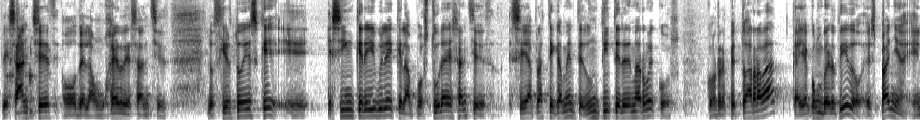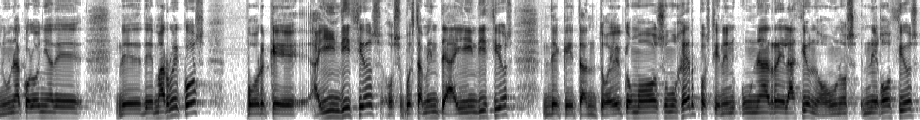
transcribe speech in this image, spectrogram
de Sánchez o de la mujer de Sánchez, lo cierto es que eh, es increíble que la postura de Sánchez sea prácticamente de un títere de Marruecos con respecto a Rabat, que haya convertido España en una colonia de, Marruecos, porque hay indicios, o supuestamente hay indicios, de que tanto él como su mujer pues tienen una relación o unos negocios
